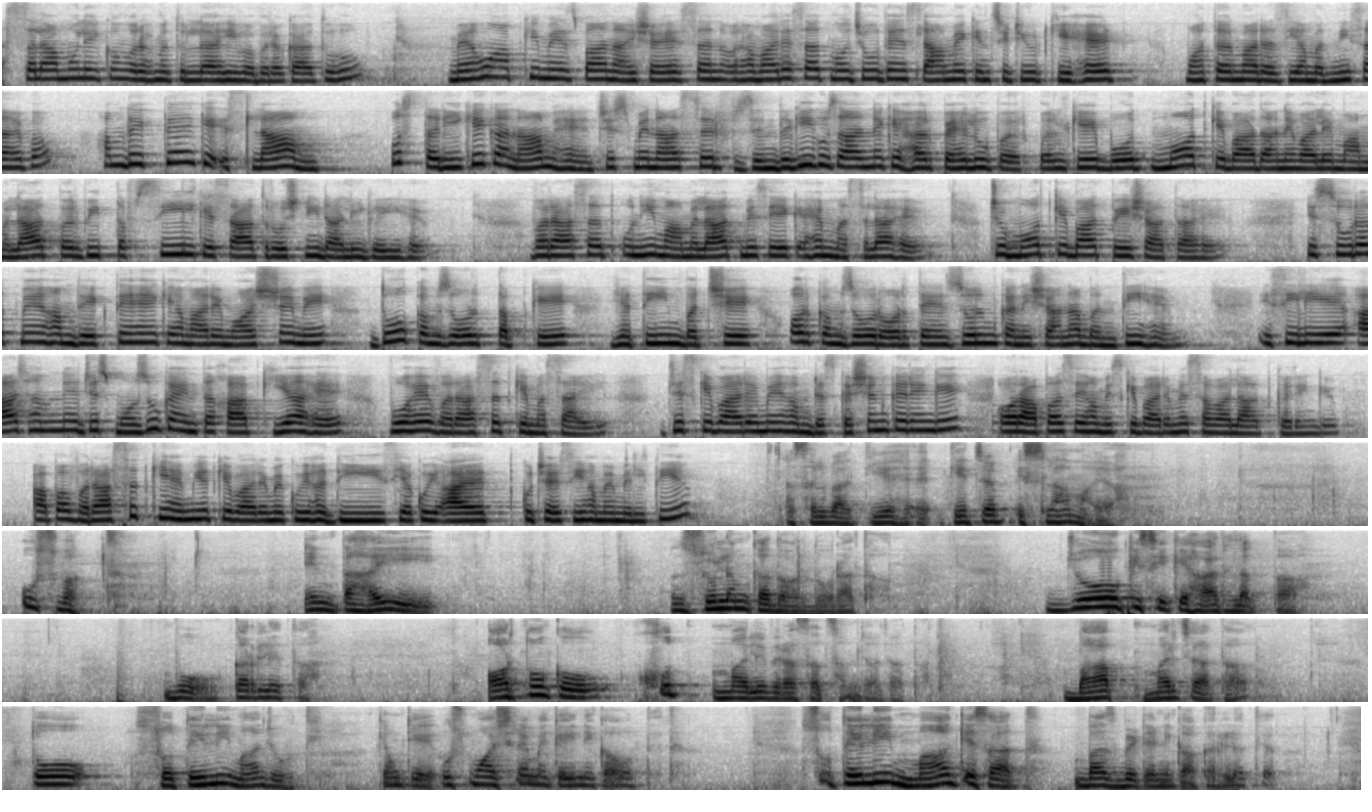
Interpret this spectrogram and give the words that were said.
अस्सलाम वालेकुम वरहमतुल्लाहि वबरकातुहू मैं हूं आपकी मेज़बान आयशा एहसन और हमारे साथ मौजूद हैं इस्लामिक इंस्टीट्यूट की हेड मोहतरमा रज़िया मदनी साहिबा, हम देखते हैं कि इस्लाम उस तरीके का नाम है जिसमें ना सिर्फ़ ज़िंदगी गुजारने के हर पहलू पर, बल्कि बहुत मौत के बाद आने वाले मामलात पर भी तफसील के साथ रोशनी डाली गई है। वरासत उन्हीं मामलात में से एक अहम मसला है, जो मौत के बाद पेश आता है। इस सूरत में हम देखते हैं कि हमारे माशरे में दो कमज़ोर तबके, यतीम बच्चे और कमज़ोर औरतें जुल्म का निशाना बनती हैं। इसीलिए आज हमने जिस मौजू का इंतखब किया है, वो है वरासत के मसाइल, जिसके बारे में हम डिस्कशन करेंगे और आपा से हम इसके बारे में सवाल करेंगे। आपा, वरासत की अहमियत के बारे में कोई हदीस या कोई आयत, कुछ ऐसी हमें मिलती है? असल बात यह है कि जब इस्लाम आया, उस वक्त इंतहाई जुल्म का दौर दौरा था। जो किसी के हाथ लगता वो कर लेता। औरतों को खुद माली विरासत समझा जाता था। बाप मर जाता तो सौतेली माँ जो थी क्योंकि उस माशरे में कई निकाह होते थे। सौतेली माँ के साथ बास बेटे निकाह कर लेते।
